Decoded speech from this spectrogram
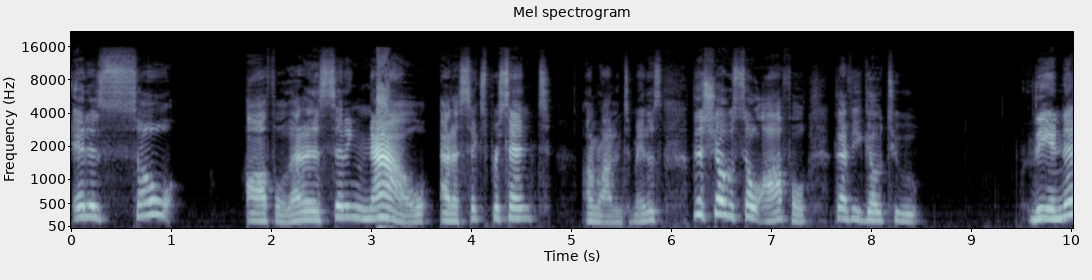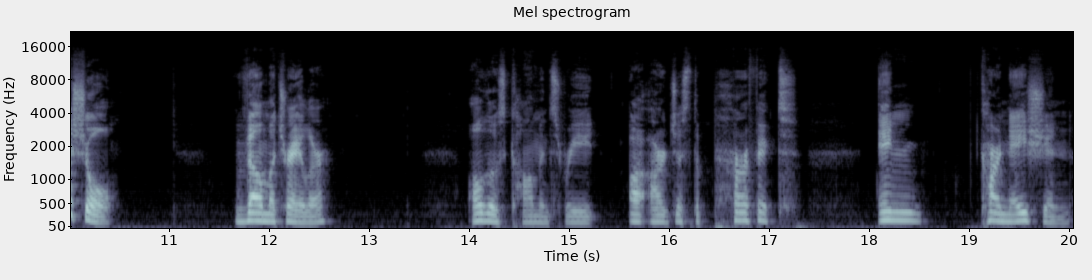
It is so awful that it is sitting now at a 6% on Rotten Tomatoes. This show is so awful that if you go to the initial Velma trailer, all those comments read are, are just the perfect incarnation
